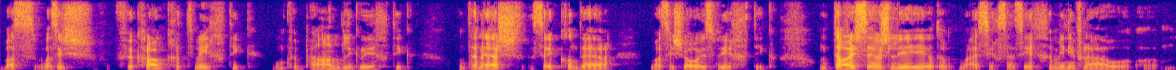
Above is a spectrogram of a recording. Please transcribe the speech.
was, was ist für Krankheit wichtig und für Behandlung wichtig und dann erst sekundär, was ist uns wichtig. Und da ist selbstverständlich, oder weiß ich sehr sicher, meine Frau ähm,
